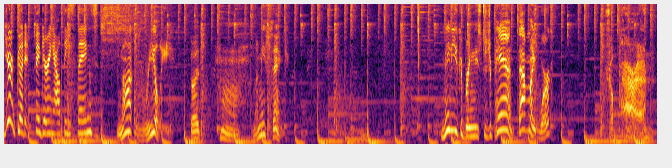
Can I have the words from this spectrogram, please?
You're good at figuring out these things. Not really, but hmm, let me think. Maybe you could bring these to Japan. That might work. Japan?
